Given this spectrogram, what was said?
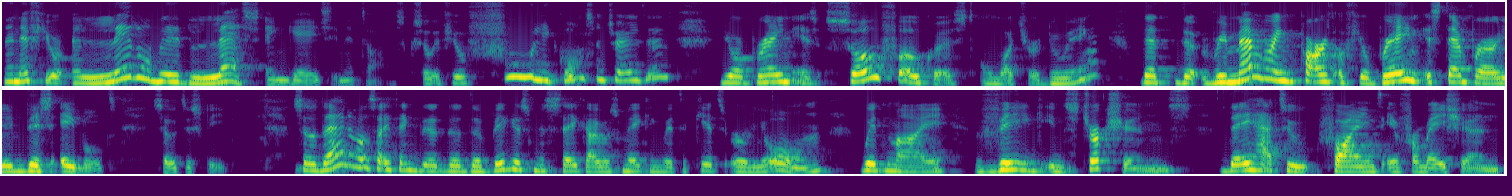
than if you're a little bit less engaged in a task. So if you're fully concentrated, your brain is so focused on what you're doing that the remembering part of your brain is temporarily disabled, so to speak. So that was, I think, the, the, the biggest mistake I was making with the kids early on with my vague instructions. They had to find information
